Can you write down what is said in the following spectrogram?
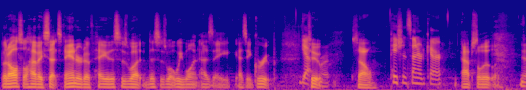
but also have a set standard of hey this is what this is what we want as a as a group Yeah. too Right. so Patient centered care. absolutely Yeah.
